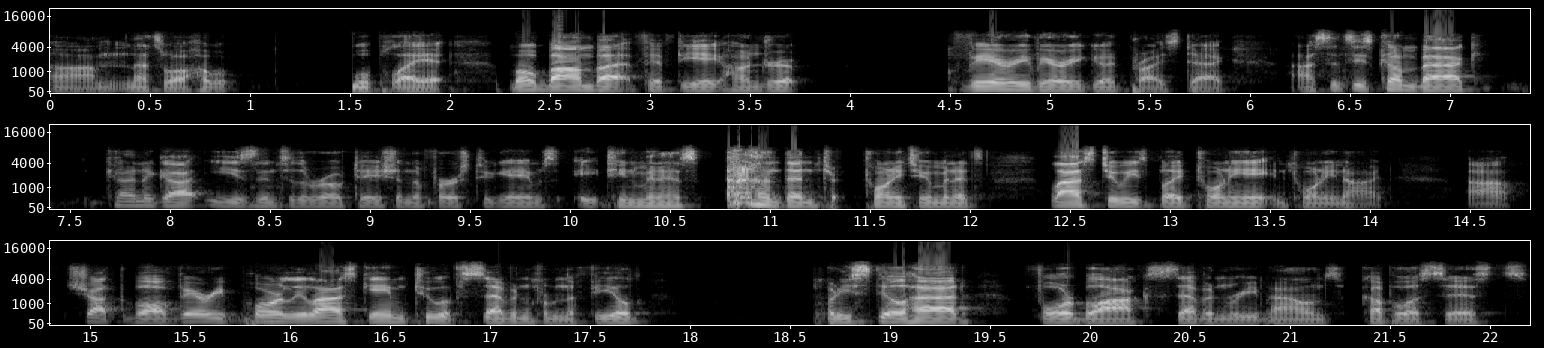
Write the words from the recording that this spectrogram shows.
um, that's what we'll play it. Mo Bamba at 5800 very very good price tag uh, since he's come back kind of got eased into the rotation the first two games 18 minutes then t- 22 minutes last two he's played 28 and 29 uh, shot the ball very poorly last game two of seven from the field but he still had four blocks seven rebounds a couple assists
